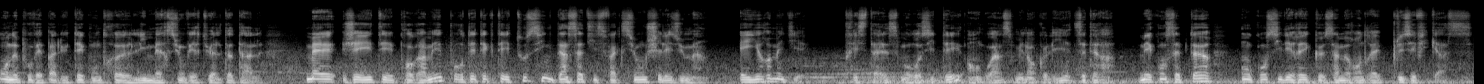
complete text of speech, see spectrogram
On ne pouvait pas lutter contre l'immersion virtuelle totale. Mais j'ai été programmé pour détecter tout signe d'insatisfaction chez les humains et y remédier. Tristesse, morosité, angoisse, mélancolie, etc. Mes concepteurs ont considéré que ça me rendrait plus efficace.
